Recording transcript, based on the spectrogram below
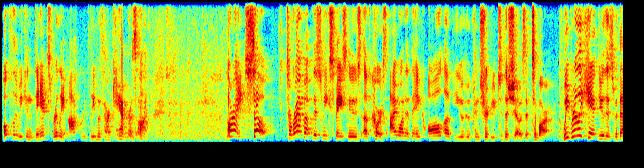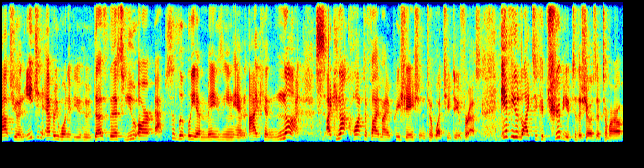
hopefully we can dance really awkwardly with our cameras on. All right, so to wrap up this week's space news, of course, I want to thank all of you who contribute to the shows of tomorrow. We really can't do this without you, and each and every one of you who does this, you are absolutely amazing, and I cannot, I cannot quantify my appreciation to what you do for us. If you'd like to contribute to the shows of tomorrow,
